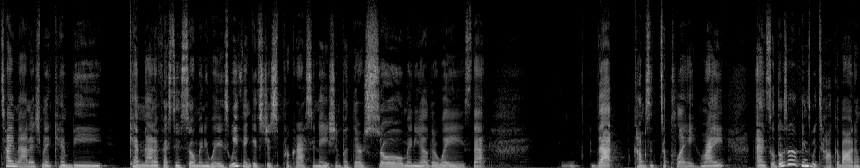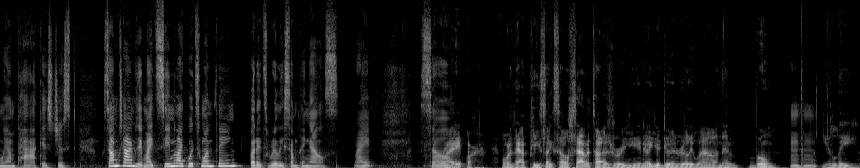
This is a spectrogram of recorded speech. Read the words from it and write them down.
Time management can be can manifest in so many ways. We think it's just procrastination, but there's so many other ways that that comes into play, right? And so those are the things we talk about and we unpack. It's just sometimes it might seem like it's one thing, but it's really something else, right? So right, or or that piece like self sabotage where you know you're doing really well and then boom, mm-hmm. you leave,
